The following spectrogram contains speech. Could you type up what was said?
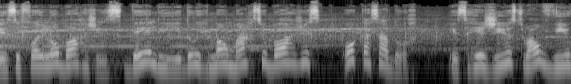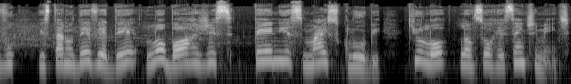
Esse foi Lô Borges, dele e do irmão Márcio Borges, O Caçador. Esse registro ao vivo está no DVD Lô Borges Tênis Mais Clube, que o Lô lançou recentemente.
